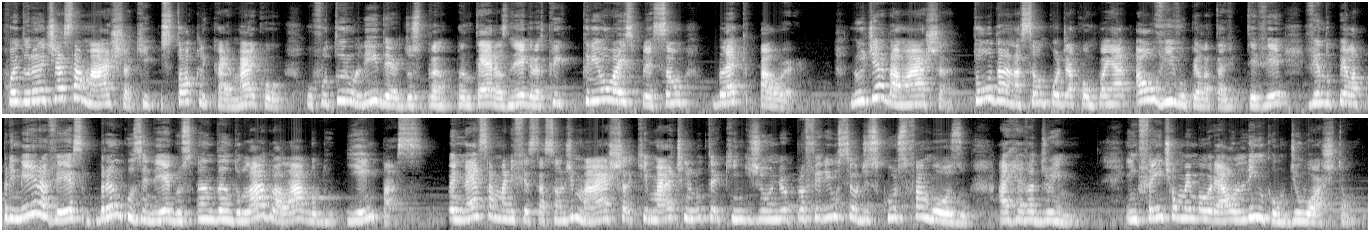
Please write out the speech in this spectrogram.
Foi durante essa marcha que Stockley Carmichael, o futuro líder dos Panteras Negras, criou a expressão Black Power. No dia da marcha, toda a nação pôde acompanhar ao vivo pela TV, vendo pela primeira vez brancos e negros andando lado a lado e em paz. Foi nessa manifestação de marcha que Martin Luther King Jr. proferiu seu discurso famoso I Have a Dream, em frente ao Memorial Lincoln de Washington.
